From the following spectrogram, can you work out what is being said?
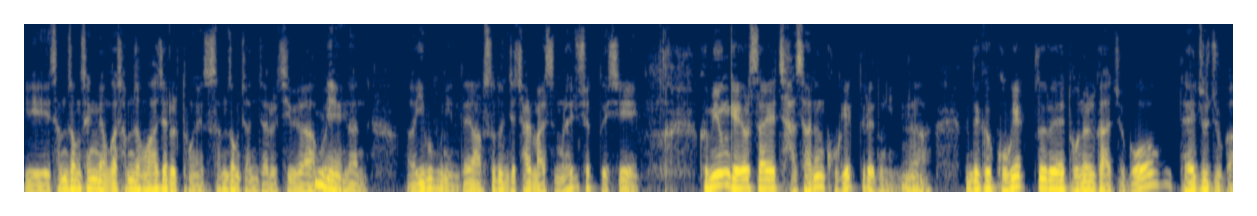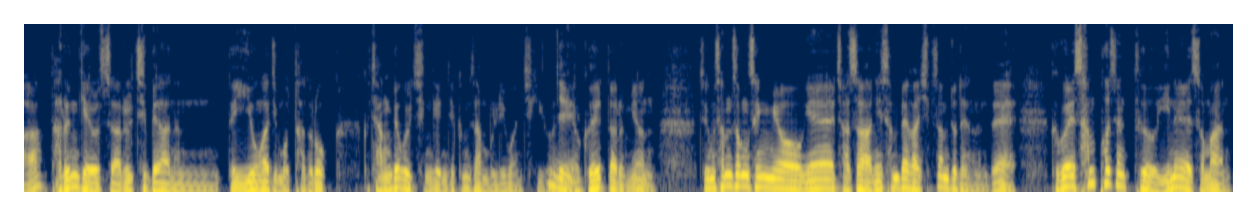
이 삼성생명과 삼성화재를 통해서 삼성전자를 지배하고 예. 있는 어, 이 부분인데 앞서도 이제 잘 말씀을 해주셨듯이 금융 계열사의 자산은 고객들의 돈입니다. 음. 근데 그 고객들의 돈을 가지고 대주주가 다른 계열사를 지배하는 데 이용하지 못하도록 그 장벽을 친 게 이제 금산분리 원칙이거든요. 예. 그에 따르면 지금 삼성생명의 자산이 313조 되는데 그거의 3% 이내에서만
